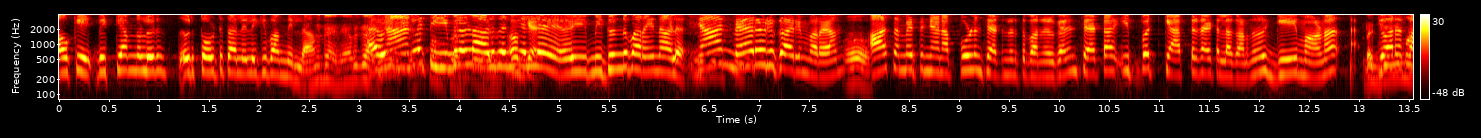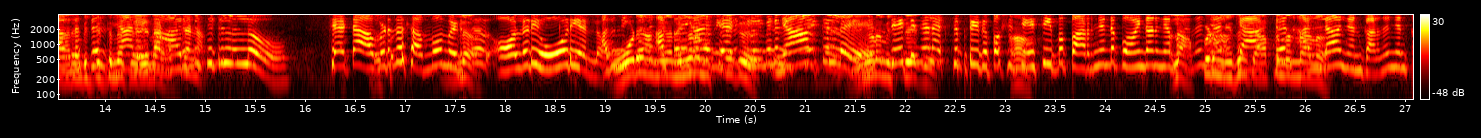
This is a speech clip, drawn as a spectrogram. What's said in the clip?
ഓക്കെ വെക്കാം എന്നുള്ളൊരു ഒരു തോട്ട് തലയിലേക്ക് വന്നില്ല. നിങ്ങളുടെ ടീമിലുള്ള ആൾ തന്നെയല്ലേ ഈ മിഥുൻ എന്ന് പറയുന്ന ആൾ? ഞാൻ വേറൊരു കാര്യം പറയാം. ആ. സമയത്ത് ഞാൻ അപ്പോഴും ചേട്ടന്റെ അടുത്ത് പറഞ്ഞൊരു കാര്യം. ചേട്ടാ ഇപ്പൊ ക്യാപ്റ്റൻ ആയിട്ടല്ല കാണുന്നത് ഗെയിം ആണ്. You are a game contestant, ആരംഭിച്ചിട്ടില്ല ഞാനൊരു സെറീന. contestant ആണ്. ആരംഭിച്ചിട്ടില്ലല്ലോ. ചേട്ടാ അവിടുന്ന് സംഭവം എടുത്ത് ഓൾറെഡി ഓടിയല്ലോ. ഞാൻ ടീമിന്റെ ഞാൻ അക്സെപ്റ്റ് ചെയ്തു. പക്ഷെ ചേച്ചി ഇപ്പൊ പറഞ്ഞതിന്റെ പോയിന്റ് ആണ് ഞാൻ അല്ല, പറഞ്ഞത്. അല്ല ഞാൻ കാണുന്നത്. ഞാൻ ഞാൻ.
